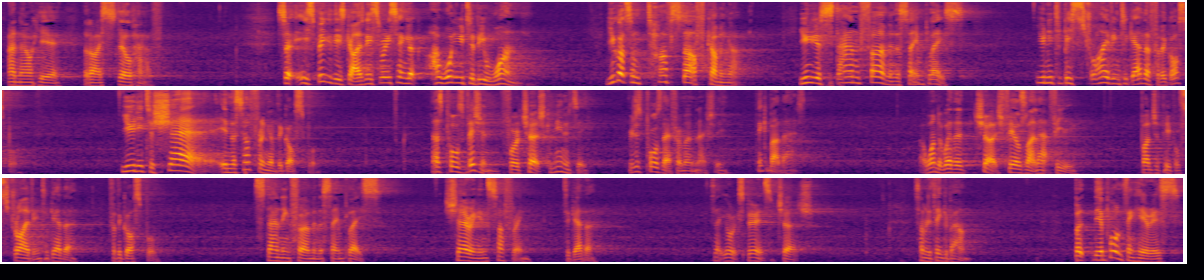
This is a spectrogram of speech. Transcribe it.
and now hear that I still have. So he's speaking to these guys, and he's really saying, Look, I want you to be one. You've got some tough stuff coming up. You need to stand firm in the same place. You need to be striving together for the gospel. You need to share in the suffering of the gospel. That's Paul's vision for a church community. We just pause there for a moment, actually. Think about that. I wonder whether church feels like that for you. A bunch of people striving together for the gospel, standing firm in the same place, sharing in suffering together. Is that your experience of church? Something to think about. But the important thing here is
